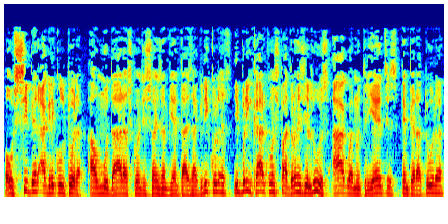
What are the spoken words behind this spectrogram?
ou ciberagricultura, ao mudar as condições ambientais agrícolas e brincar com os padrões de luz, água, nutrientes, temperatura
